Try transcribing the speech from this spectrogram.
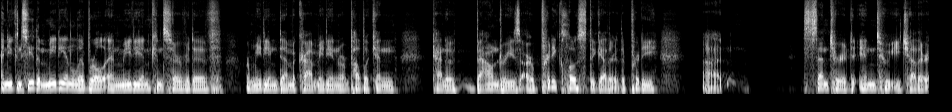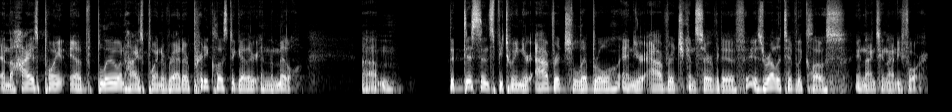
And you can see the median liberal and median conservative or median Democrat, median Republican kind of boundaries are pretty close together. They're pretty uh, centered into each other. And the highest point of blue and highest point of red are pretty close together in the middle. Um, the distance between your average liberal and your average conservative is relatively close in 1994.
